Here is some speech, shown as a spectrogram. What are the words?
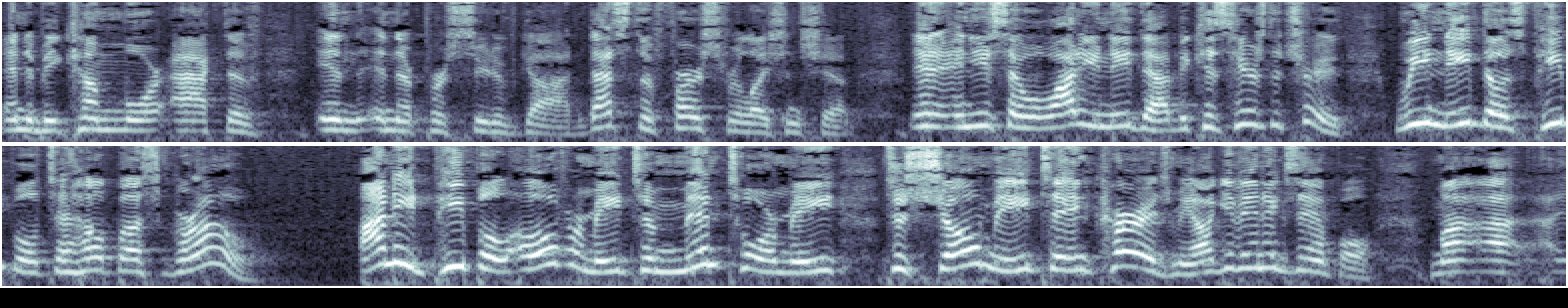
and to become more active in, in their pursuit of God. That's the first relationship. And, and you say, well, why do you need that? Because here's the truth we need those people to help us grow. I need people over me to mentor me, to show me, to encourage me. I'll give you an example. My, I,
